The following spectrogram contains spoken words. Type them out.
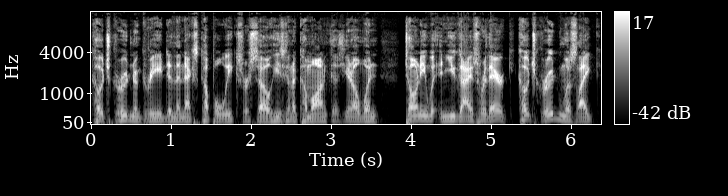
Coach Gruden agreed in the next couple weeks or so he's going to come on because you know when Tony and you guys were there, Coach Gruden was like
